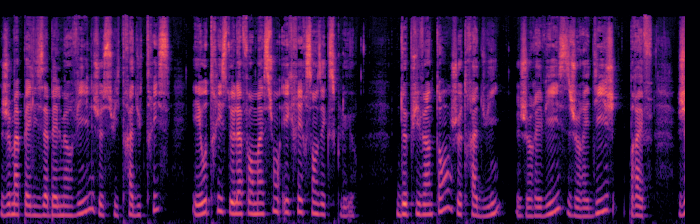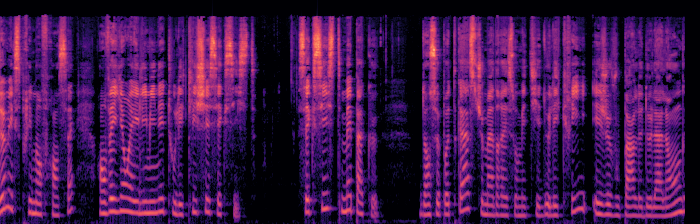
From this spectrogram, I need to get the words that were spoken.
Je m'appelle Isabelle Merville, je suis traductrice et autrice de la formation Écrire sans exclure. Depuis vingt ans, je traduis, je révise, je rédige, bref, je m'exprime en français en veillant à éliminer tous les clichés sexistes. Sexistes, mais pas que. Dans ce podcast, je m'adresse au métier de l'écrit et je vous parle de la langue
